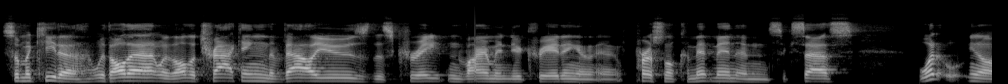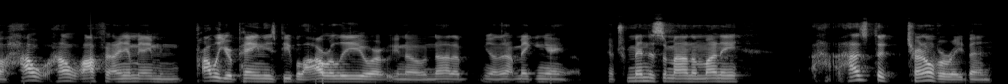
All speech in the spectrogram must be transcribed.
So Makeda, with all that, with all the tracking, the values, this create environment you're creating, and, and personal commitment and success, what you know how how often I mean, I mean probably you're paying these people hourly or you know not a you know they're not making a, a tremendous amount of money how's the turnover rate been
